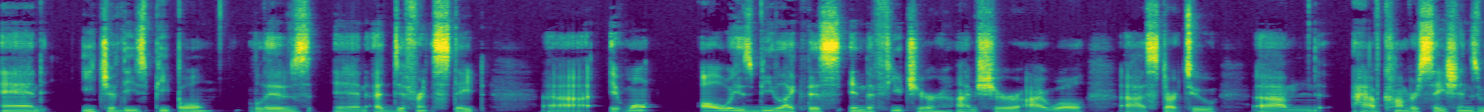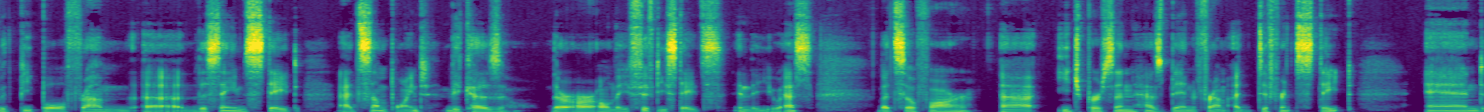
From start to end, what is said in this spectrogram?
and each of these people lives in a different state. Uh, it won't always be like this in the future. I'm sure I will uh, start to um, have conversations with people from uh, the same state at some point because there are only 50 states in the US. But so far, uh, each person has been from a different state, and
